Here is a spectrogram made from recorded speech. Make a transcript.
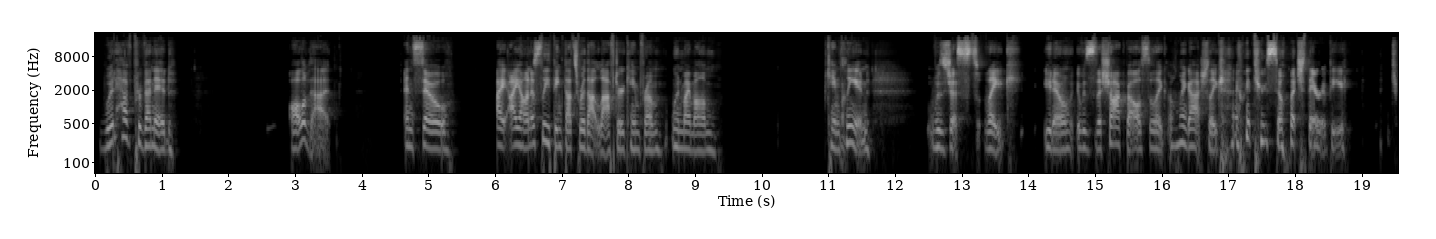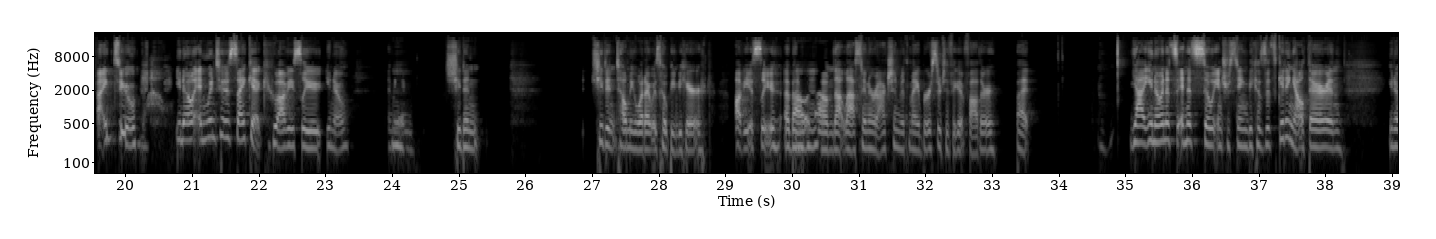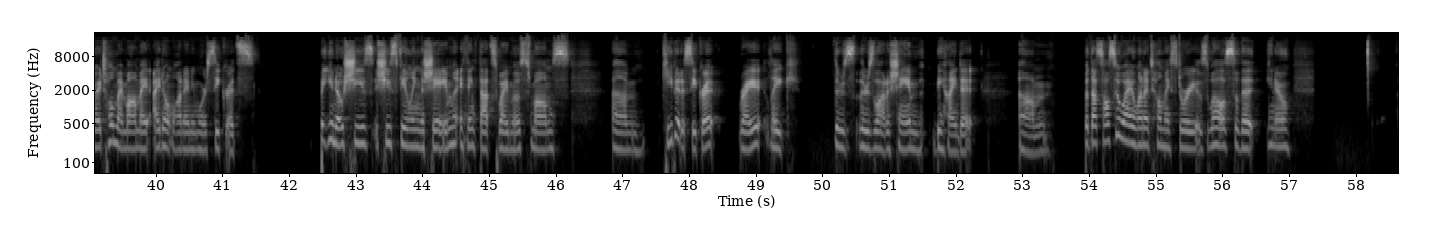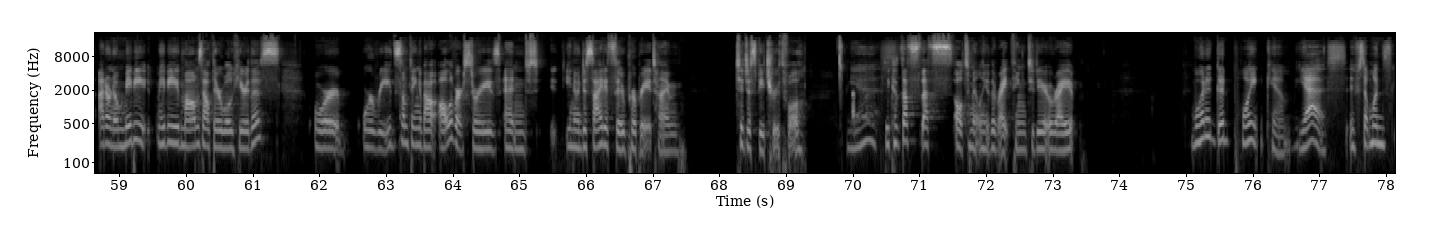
would have prevented all of that. And so I, I honestly think that's where that laughter came from when my mom came clean was just like, you know, it was the shock, but also like, oh my gosh, like I went through so much therapy trying to, wow. you know, and went to a psychic who obviously, you know, I mean, mm. she didn't she didn't tell me what I was hoping to hear, obviously, about mm-hmm. um, that last interaction with my birth certificate father. But yeah, you know, and it's and it's so interesting because it's getting out there and you know, I told my mom I, I don't want any more secrets. But you know, she's she's feeling the shame. I think that's why most moms um, keep it a secret, right? Like there's there's a lot of shame behind it. Um, but that's also why I want to tell my story as well, so that you know, I don't know, maybe maybe moms out there will hear this, or or read something about all of our stories and you know decide it's the appropriate time to just be truthful. Yes. Because that's that's ultimately the right thing to do right? What a good point kim. Yes. If someone's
